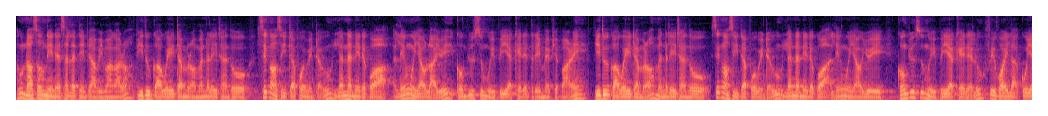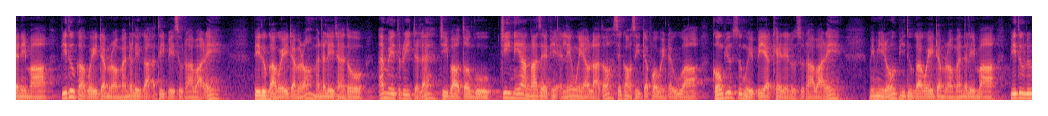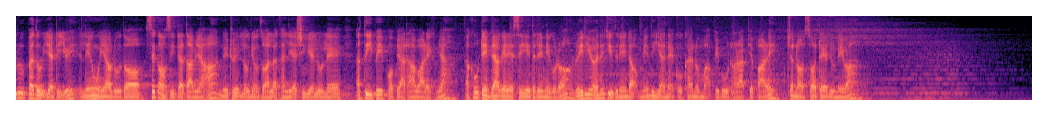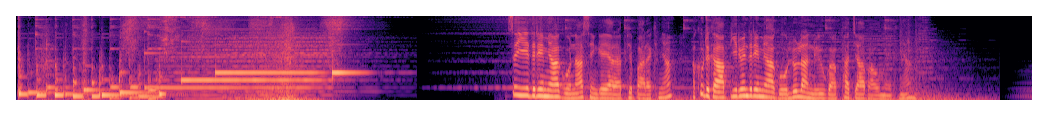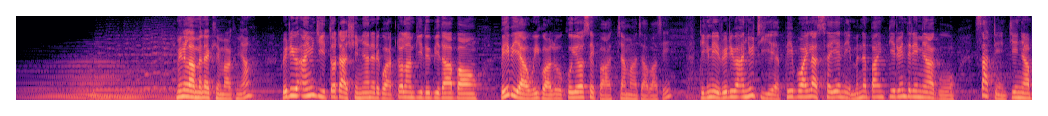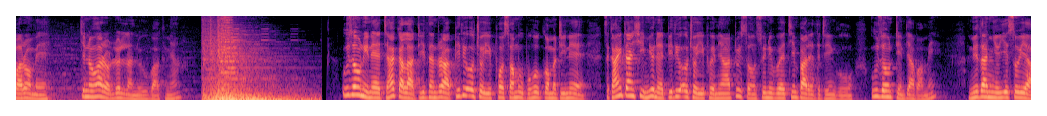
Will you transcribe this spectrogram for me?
အခုနောက်ဆုံးအနေနဲ့ဆက်လက်တင်ပြပေးမှာကတော့ပြည်သူ့ကာကွယ်ရေးတပ်မတော်မန္တလေးထံသို့စစ်ကောင်စီတပ်ဖွဲ့ဝင်တအုပ်လက်နက်နဲ့တကွအလင်းဝင်ရောက်လာ၍ဂုံပြူစုငွေပေးရခဲ့တဲ့တဲ့မဲ့ဖြစ်ပါတယ်။ပြည်သူ့ကာကွယ်ရေးတပ်မတော်မန္တလေးထံသို့စစ်ကောင်စီတပ်ဖွဲ့ဝင်တအုပ်လက်နက်နဲ့တကွအလင်းဝင်ရောက်၍ဂုံပြူစုငွေပေးရခဲ့တယ်လို့ဖေဖော်ဝါရီလ9ရက်နေ့မှာပြည်သူ့ကာကွယ်ရေးတပ်မတော်မန္တလေးကအသိပေးဆိုထားပါတယ်။ ပြည်သူ့ကာကွယ်ရေးတပ်မတော်မန္တလေးထံသို့ MA3 တလက်ကြီးပေါက်3ခုကြီး250ဖြင့်အလင်းဝင်ရောက်လာသောစစ်ကောင်စီတပ်ဖွဲ့ဝင်တအူအားဂုံပြူစုငွေပေးရခဲ့တယ်လို့ဆိုထားပါတယ်။မိမိတို့ပြည်သူ့ကာကွယ်ရေးတပ်မတော်မန္တလေးမှာပြည်သူလူထုဘက်သို့ရပ်တည်၍အလင်းဝင်ရောက်လိုသောစစ်ကောင်စီတပ်သားများဟာနှွေးထွေးလုံခြုံစွာလက်ခံလျက်ရှိတယ်လို့လည်းအသိပေးဖော်ပြထားပါတယ်ခင်ဗျာအခုတင်ပြခဲ့တဲ့စီးရီးသတင်းတွေကိုတော့ Radio Energy သတင်းတောက်မင်းတီရနဲ့ကိုခန်းတို့မှပေးပို့ထားတာဖြစ်ပါတယ်ကျွန်တော်စောတဲလူနေပါ စစ်ရေးသတင်းများကိုနားဆင်ကြရတာဖြစ်ပါတယ်ခင်ဗျာအခုတခါပြည်တွင်းသတင်းများကိုလွတ်လပ်နေဦးကဖတ်ကြားပါဦးမယ်ခင်ဗျာမင်္ဂလာမနက်ခင်ပါခင်ဗျာရေဒီယိုအန်ယူဂျီတောတာရှင်များနဲ့တကွတော်လံပြည်သူပြည်သားအပေါင်းဘေးပရာဝီကွာလို့ကိုရောစိတ်ပါကြမ်းမာကြပါစေဒီကနေ့ရေဒီယိုအန်ယူဂျီရဲ့ဖေဖော်ဝါရီလ10ရက်နေ့မနက်ပိုင်းပြည်တွင်းသတင်းများကိုစတင်ကြေညာပါတော့မယ်ကျွန်တော်ကတော့လွတ်လပ်နေဦးပါခင်ဗျာ ဦးဆုံးအနေနဲ့ဂျာကာလာဒီသန္တရပြည်သူ့အုပ်ချုပ်ရေးဖော်ဆောင်မှုဗဟိုကော်မတီနဲ့စကိုင်းတိုင်းရှိမြို့နယ်ပြည်သူ့အုပ်ချုပ်ရေးဖွဲ့များတွေ့ဆုံဆွေးနွေးပွဲကျင်းပတဲ့တဲ့တင်ကိုဦးဆုံးတင်ပြပါမယ်။အမျိုးသားညွရေးဆိုရ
